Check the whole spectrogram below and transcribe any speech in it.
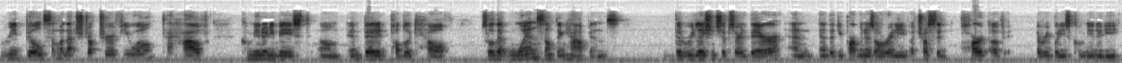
rebuild some of that structure, if you will, to have community-based um, embedded public health, so that when something happens, the relationships are there, and and the department is already a trusted part of everybody's community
